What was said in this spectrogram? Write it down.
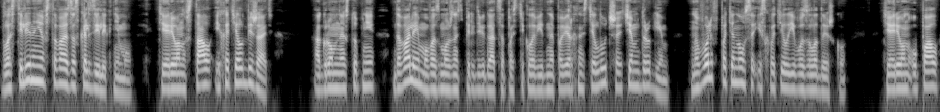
Властелины, не вставая, заскользили к нему. Теорион встал и хотел бежать. Огромные ступни давали ему возможность передвигаться по стекловидной поверхности лучше, чем другим, но Вольф потянулся и схватил его за лодыжку. Теорион упал,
